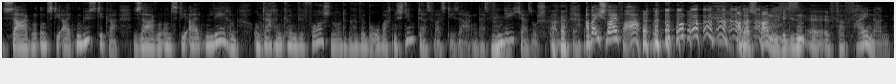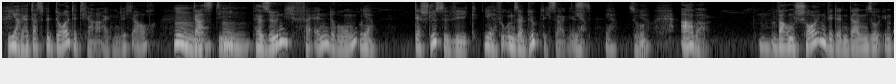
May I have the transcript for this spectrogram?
Sagen uns die alten Mystiker, sagen uns die alten Lehren und darin können wir forschen und dann können wir beobachten, stimmt das, was die sagen? Das finde ich ja so spannend. Aber ich schweife ab. Aber spannend mit diesem äh, Verfeinern. Ja. ja, das bedeutet ja eigentlich auch, Hm. dass die persönliche Veränderung Ja. der Schlüsselweg Ja. für unser Glücklichsein ist. ja. So. Ja. Hm. Aber warum scheuen wir denn dann so im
